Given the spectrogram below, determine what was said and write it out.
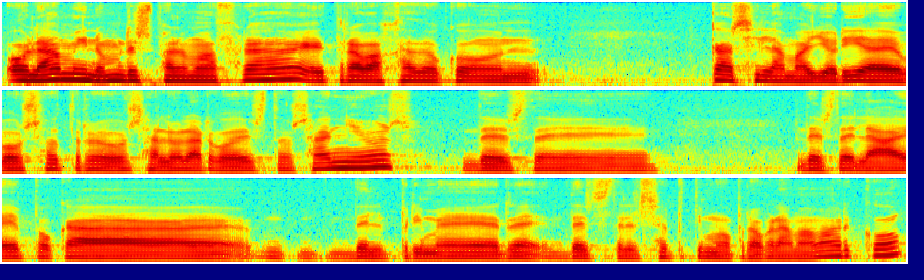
Hola, mi nombre es Palma Fra, he trabajado con casi la mayoría de vosotros a lo largo de estos años, desde, desde la época del primer, desde el séptimo programa Marco.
